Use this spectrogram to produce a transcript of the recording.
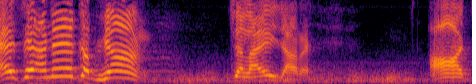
ऐसे अनेक अभियान चलाए जा रहे हैं। आज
